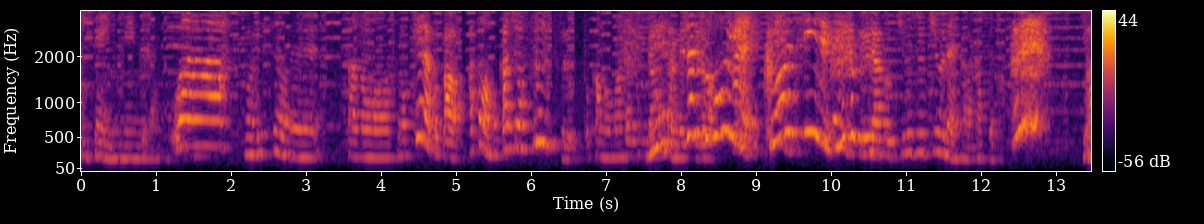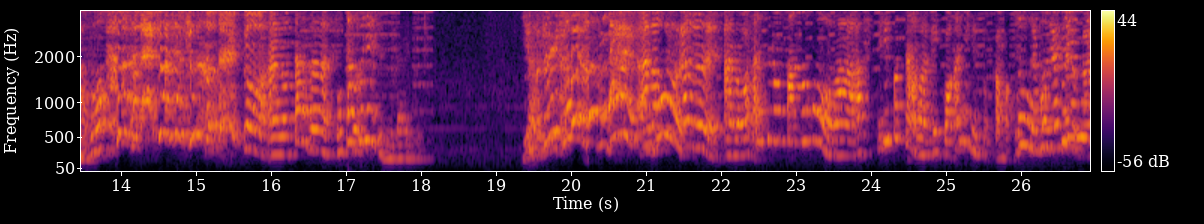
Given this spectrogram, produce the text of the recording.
2004年ぐらいです。わー、まあですよね。あのそのケラとか、あとは昔はフルーツとかのマガジンがあったんですけど、い。はい。詳し1999年から買ってます。やば。ちょ、ちょっと、そう、あの、多分、オタクですね、だいぶ。いや、すごい。あの、多分、あの、私のファンの方は、あ、ゆりこちゃんは結構アニメとか、まあ、そうコスプレもやってるか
